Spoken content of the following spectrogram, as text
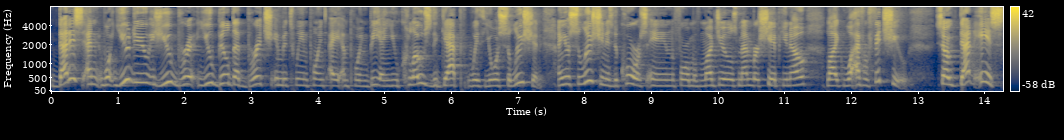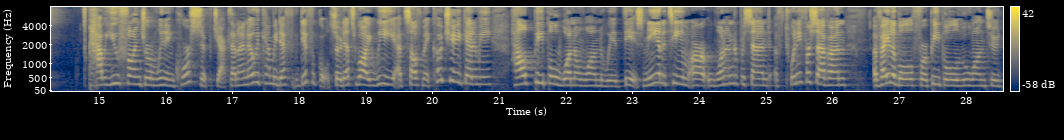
that is and what you do is you br- you build that bridge in between point A and point B and you close the gap with your solution. And your solution is the course in form of modules membership you know like whatever fits you. So that is how you find your winning course subject. And i know it can be def- difficult. So that's why we at self-made coaching academy help people one-on-one with this. Me and the team are 100% of 24-7 available for people who want to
